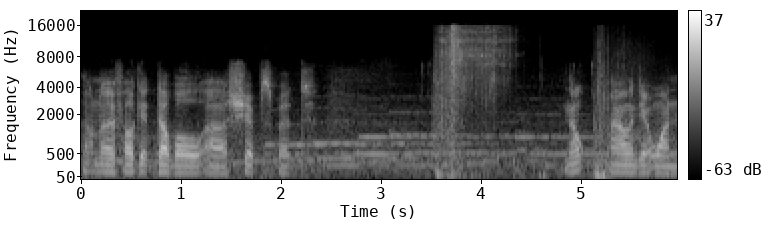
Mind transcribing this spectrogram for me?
I don't know if I'll get double uh, ships, but nope, I only get one.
